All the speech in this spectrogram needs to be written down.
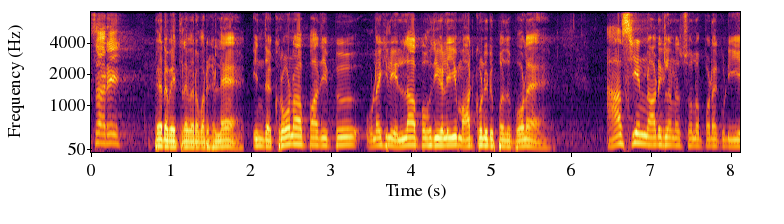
சாரி. பேரவைத் தலைவர் அவர்களே இந்த கொரோனா பாதிப்பு உலகில் எல்லா பகுதிகளையும் ஆட்கொண்டிருப்பது போல ஆசியன் நாடுகள் என சொல்லப்படக்கூடிய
